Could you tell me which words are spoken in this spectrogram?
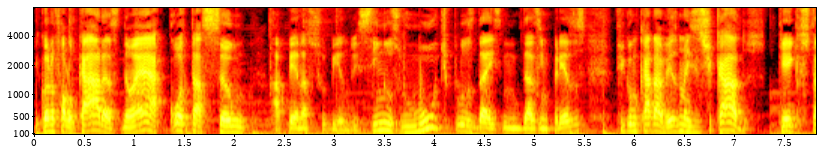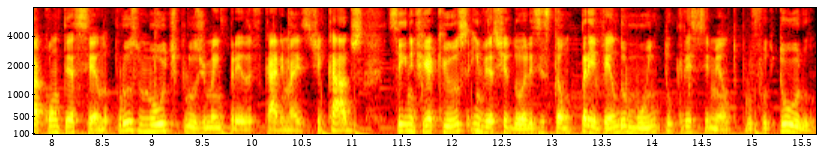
E quando eu falo caras, não é a cotação apenas subindo, e sim os múltiplos das, das empresas ficam cada vez mais esticados. O que, que está acontecendo? Para os múltiplos de uma empresa ficarem mais esticados, significa que os investidores estão prevendo muito crescimento para o futuro.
